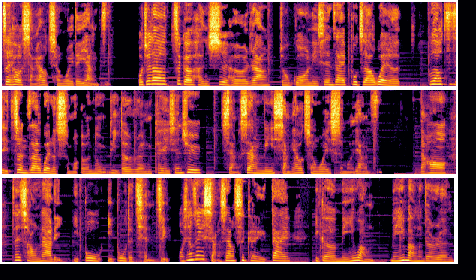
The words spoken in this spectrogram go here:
最后想要成为的样子。我觉得这个很适合让，如果你现在不知道为了，不知道自己正在为了什么而努力的人，可以先去想象你想要成为什么样子，然后再朝那里一步一步的前进。我相信想象是可以带一个迷惘、迷茫的人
